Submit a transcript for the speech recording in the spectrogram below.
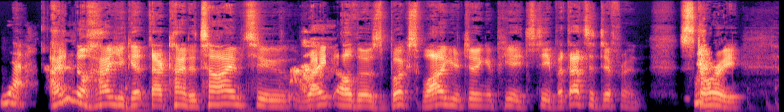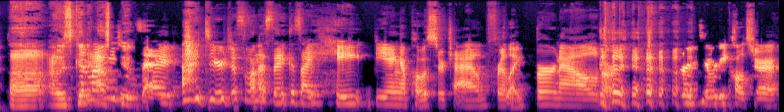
yeah, I don't know how you get that kind of time to write all those books while you're doing a PhD, but that's a different story. Uh, I was going to ask you. Say, I do just want to say because I hate being a poster child for like burnout or productivity culture.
